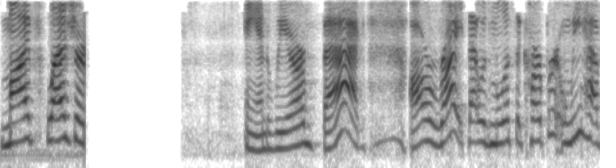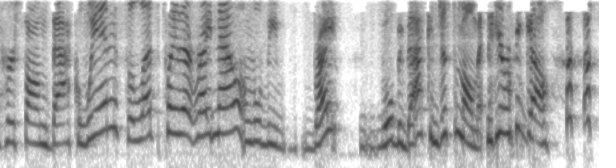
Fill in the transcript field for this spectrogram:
my pleasure. And we are back. All right, that was Melissa Carper, and we have her song "Back When." So let's play that right now, and we'll be right. We'll be back in just a moment. Here we go.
